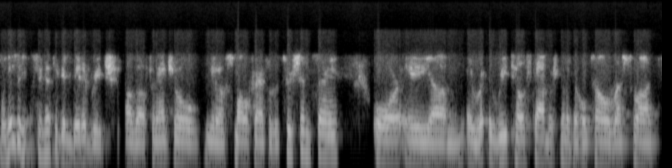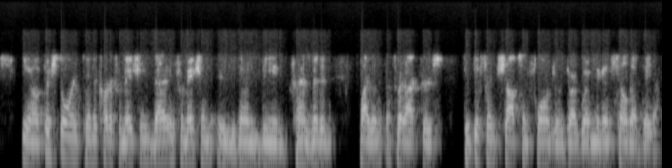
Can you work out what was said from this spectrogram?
when there's a significant data breach of a financial, you know, small financial institution, say, or a, um, a, re- a retail establishment like a hotel, restaurant, you know, if they're storing payment card information, that information is then being transmitted by the, the threat actors to different shops and forums on the dark web, and they're going to sell that data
